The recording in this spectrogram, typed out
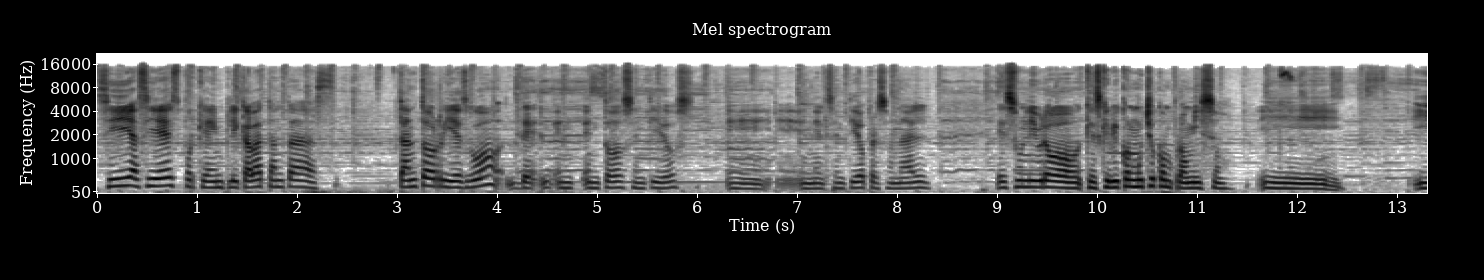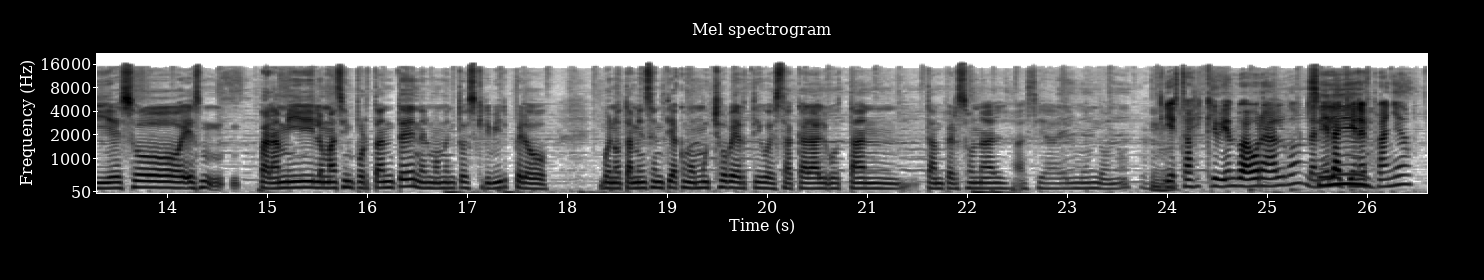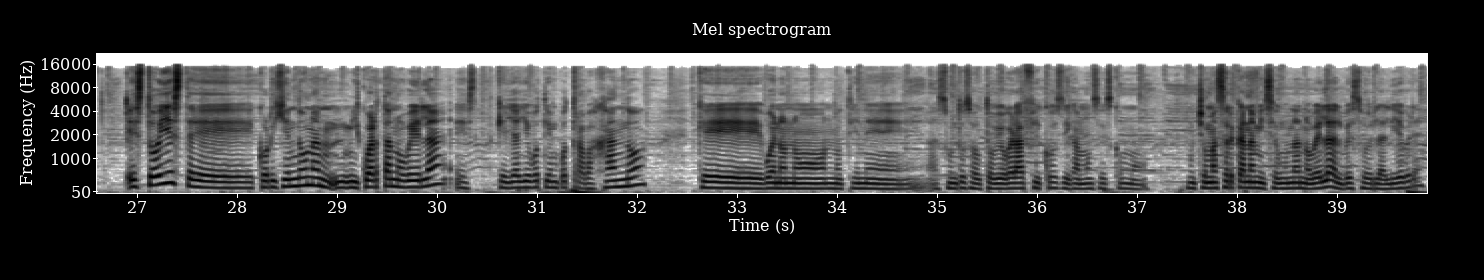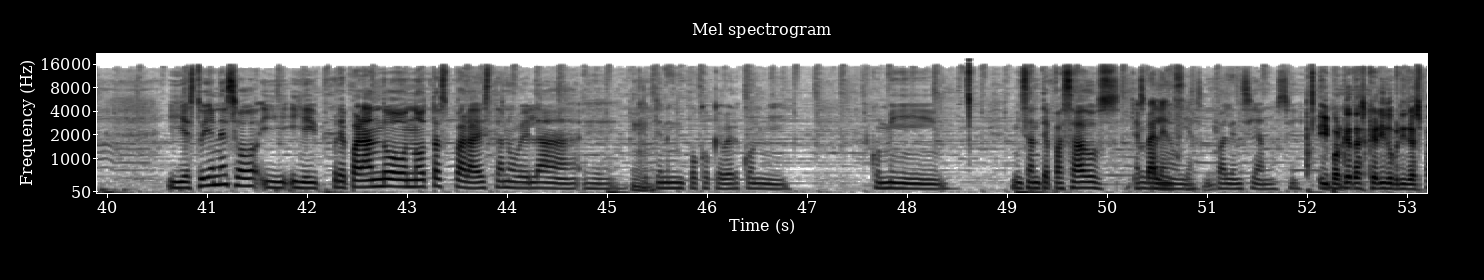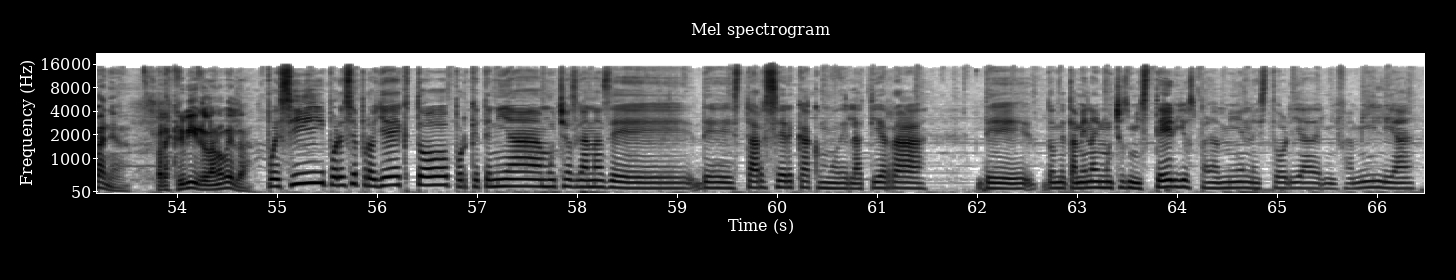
Sí, así es, porque implicaba tantas, tanto riesgo de- en, en todos sentidos. eh, en el sentido personal, es un libro que escribí con mucho compromiso y, y eso es para mí lo más importante en el momento de escribir, pero bueno, también sentía como mucho vértigo de sacar algo tan, tan personal hacia el mundo, ¿no? ¿Y estás escribiendo ahora algo, Daniela, aquí en Sí. España? Estoy este, corrigiendo una, mi cuarta novela, es- que ya llevo tiempo trabajando, que bueno, no, no tiene asuntos autobiográficos, digamos, es como mucho más cercana a mi segunda novela, El beso de la liebre. Y estoy en eso y, y preparando notas para esta novela eh, que Mm. tienen un poco que ver con mi, con mi, mis antepasados En Valencia. valencianos, sí. ¿Y por qué te has querido venir a España? ¿Para escribir la novela? Pues sí, por ese proyecto, porque tenía muchas ganas de, de estar cerca como de la tierra, de donde también hay muchos misterios para mí en la historia de mi familia.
